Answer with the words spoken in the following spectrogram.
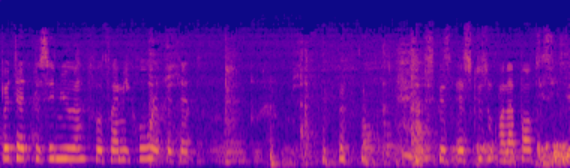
Peut-être que c'est mieux. Il hein. faut, un micro là peut-être. Excusez-moi, on n'a pas anticipé.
